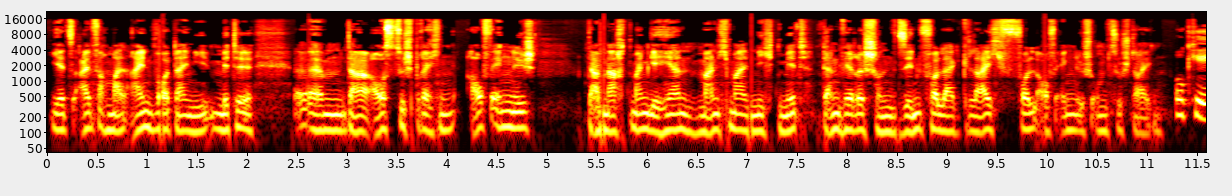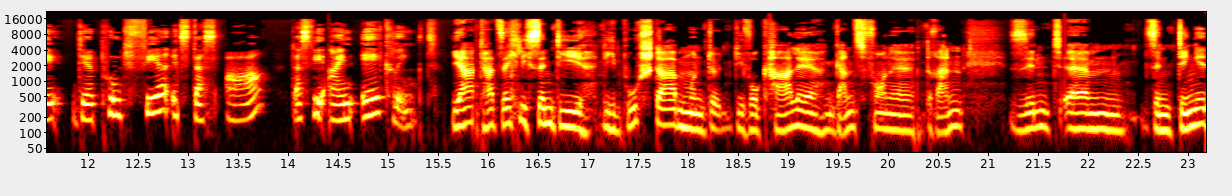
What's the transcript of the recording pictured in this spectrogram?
jetzt einfach mal ein Wort da in die Mitte ähm, da auszusprechen auf Englisch da macht mein Gehirn manchmal nicht mit. Dann wäre schon sinnvoller, gleich voll auf Englisch umzusteigen. Okay, der Punkt 4 ist das A, das wie ein E klingt. Ja, tatsächlich sind die, die Buchstaben und die Vokale ganz vorne dran sind, ähm, sind Dinge,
